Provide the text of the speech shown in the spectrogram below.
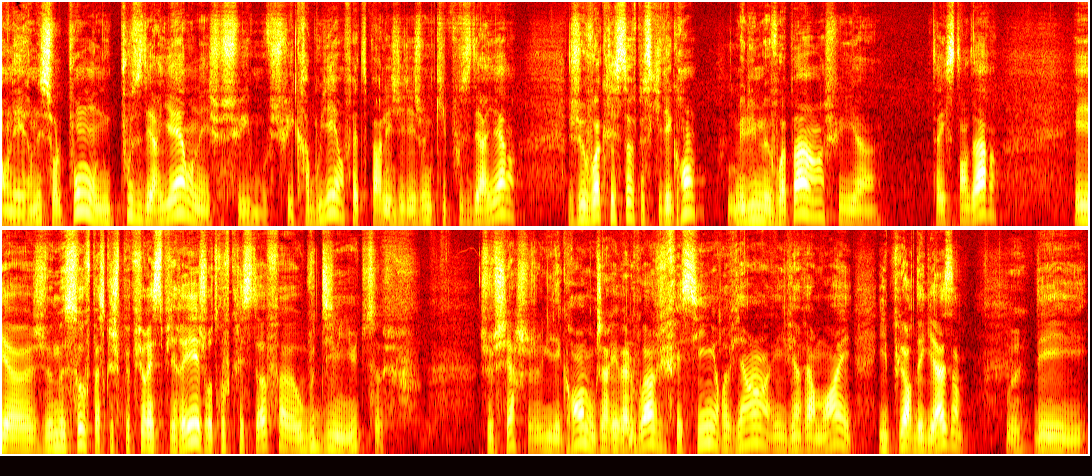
on, est, on est sur le pont, on nous pousse derrière, on est, je, suis, je suis écrabouillée en fait par les gilets jaunes qui poussent derrière. Je vois Christophe parce qu'il est grand, Mm. mais lui ne me voit pas, hein, je suis euh, taille standard. Et euh, je me sauve parce que je ne peux plus respirer. Et je retrouve Christophe euh, au bout de 10 minutes. Je le cherche, je- il est grand, donc j'arrive à le voir, je lui fais signe, il revient, il vient vers moi et il pleure des gaz. Ouais. Des-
